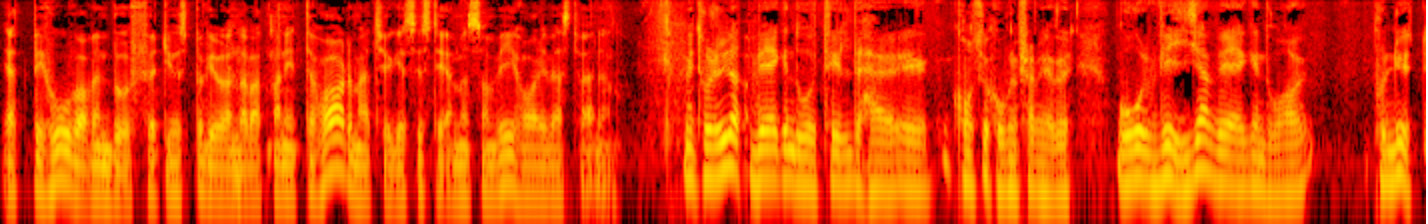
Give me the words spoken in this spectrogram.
ett behov av en buffert just på grund av att man inte har de här trygghetssystemen som vi har i västvärlden. Men tror du att vägen då till det här eh, konsumtionen framöver går via vägen då av på nytt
